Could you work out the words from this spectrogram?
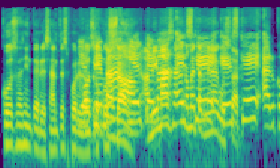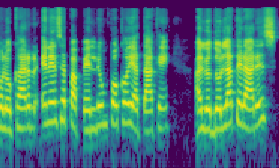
cosas interesantes por el el otro tema, costado. el A mí Massa no es me que- termina de Es gustar. que al colocar en ese papel de un poco de ataque a los dos laterales,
